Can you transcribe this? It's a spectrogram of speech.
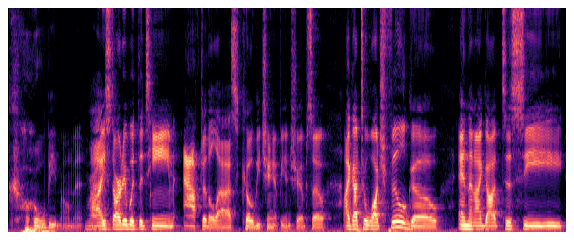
kobe moment i started with the team after the last kobe championship so i got to watch phil go and then i got to see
